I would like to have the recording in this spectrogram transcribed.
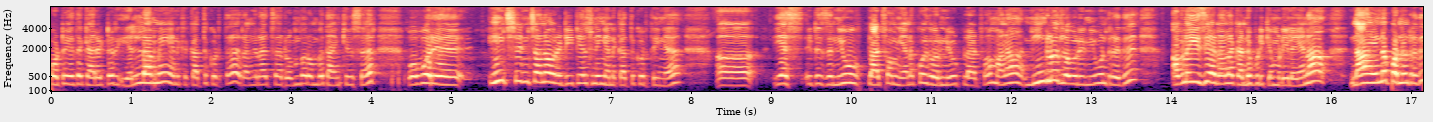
போட்டு இந்த கேரக்டர் எல்லாமே எனக்கு கற்றுக் கொடுத்த ரங்கராஜ் சார் ரொம்ப ரொம்ப தேங்க்யூ சார் ஒவ்வொரு இன்ச் இன்ச்சான ஒரு டீட்டெயில்ஸ் நீங்கள் எனக்கு கற்றுக் கொடுத்தீங்க. Yes it is a new platform எனக்கும் இது ஒரு நியூ பிளாட்ஃபார்ம் ஆனால் நீங்களும் இதில் ஒரு நியூன்றது அவ்வளோ ஈஸியாக என்னால் கண்டுபிடிக்க முடியல. ஏன்னா நான் என்ன பண்ணுன்றது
